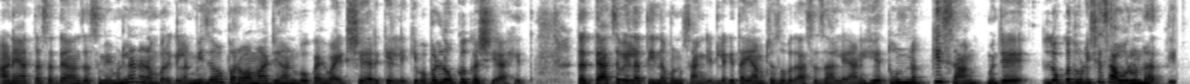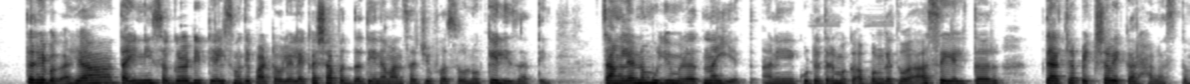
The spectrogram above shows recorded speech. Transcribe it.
आणि आता सध्या जसं मी म्हटलं ना नंबर केला. मी जेव्हा परवा माझे अनुभव काही वाईट शेअर केले की बाबा लोक कशी आहेत? तर त्याच वेळेला तिनं पण सांगितलं की ताई आमच्यासोबत असं झालं आणि हे तू नक्की सांग म्हणजे लोक थोडीशी सावरून राहतील. तर हे बघा ह्या ताईंनी सगळं डिटेल्समध्ये पाठवलेलं आहे कशा पद्धतीनं माणसाची फसवणूक केली जाते. चांगल्यांना मुली मिळत नाही आहेत आणि कुठेतरी मग अपंगत्व असेल तर त्याच्यापेक्षा बेकार हाल असतं.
